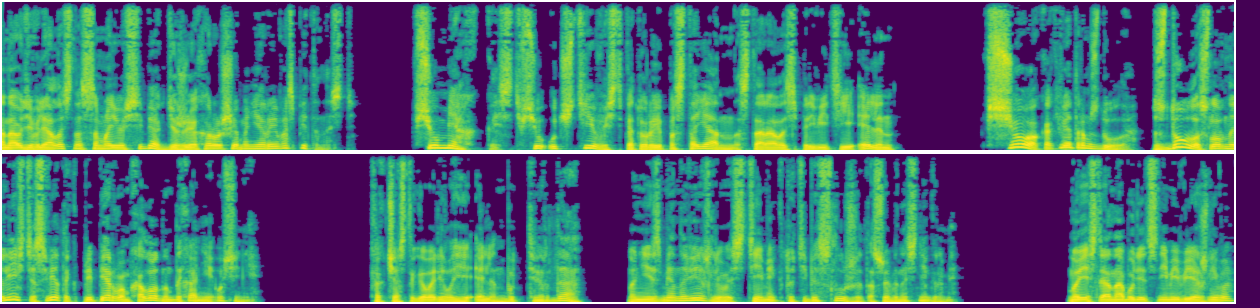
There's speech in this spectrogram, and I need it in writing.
Она удивлялась на самое себя, где же ее хорошая манера и воспитанность. Всю мягкость, всю учтивость, которые постоянно старалась привить ей Эллен, все, как ветром сдуло. Сдуло, словно листья с веток при первом холодном дыхании осени. Как часто говорила ей Эллен, будь тверда, но неизменно вежлива с теми, кто тебе служит, особенно с неграми. Но если она будет с ними вежлива,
